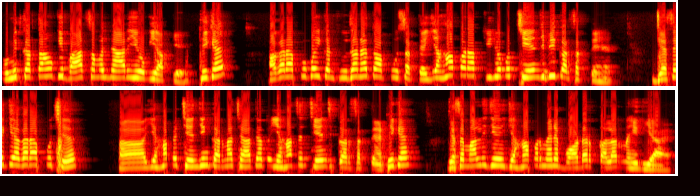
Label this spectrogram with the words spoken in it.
उम्मीद करता हूँ कि बात समझ में आ रही होगी आपके, ठीक है? अगर आपको कोई कंफ्यूजन है तो आप पूछ सकते हैं। यहाँ पर आप चीज़ों को चेंज भी कर सकते हैं। जैसे कि अगर आप कुछ यहाँ पे चेंजिंग करना चाहते हैं तो यहाँ से चेंज कर सकते हैं, ठीक है? जैसे मान लीजिए, यहाँ पर मैंने बॉर्डर कलर नहीं दिया है।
